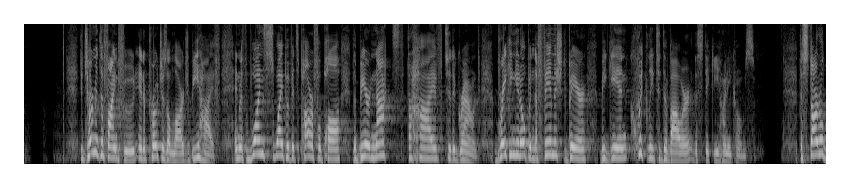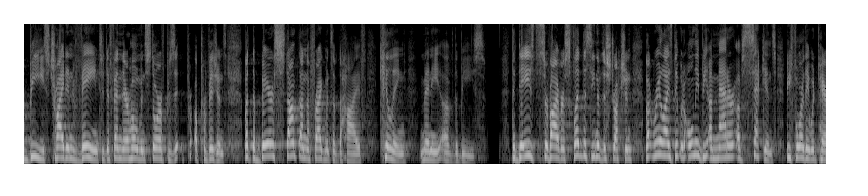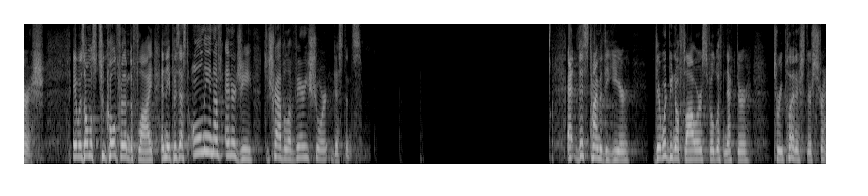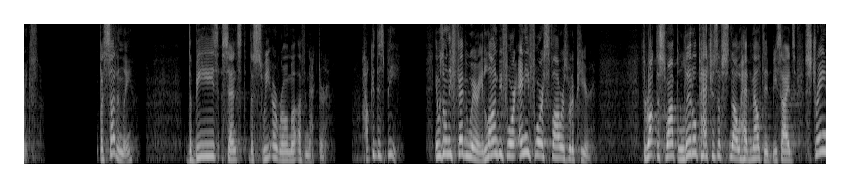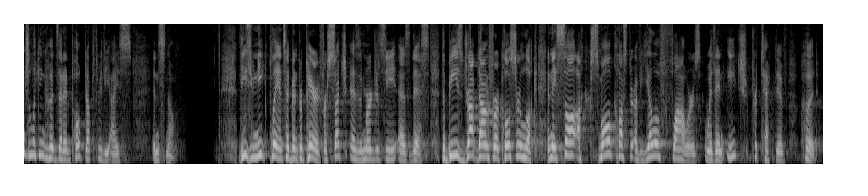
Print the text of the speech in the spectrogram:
Determined to find food, it approaches a large beehive, and with one swipe of its powerful paw, the bear knocks the hive to the ground. Breaking it open, the famished bear began quickly to devour the sticky honeycombs. The startled bees tried in vain to defend their home and store of uh, provisions, but the bear stomped on the fragments of the hive, killing many of the bees. The dazed survivors fled the scene of destruction, but realized it would only be a matter of seconds before they would perish. It was almost too cold for them to fly, and they possessed only enough energy to travel a very short distance. At this time of the year, there would be no flowers filled with nectar to replenish their strength. But suddenly, the bees sensed the sweet aroma of nectar. How could this be? It was only February, long before any forest flowers would appear. Throughout the swamp, little patches of snow had melted, besides strange looking hoods that had poked up through the ice and snow. These unique plants had been prepared for such an emergency as this. The bees dropped down for a closer look, and they saw a small cluster of yellow flowers within each protective hood.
